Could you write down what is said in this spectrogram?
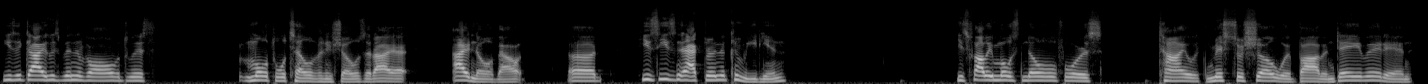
he's a guy who's been involved with multiple television shows that I I know about. Uh, he's he's an actor and a comedian. He's probably most known for his time with Mr. Show with Bob and David and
